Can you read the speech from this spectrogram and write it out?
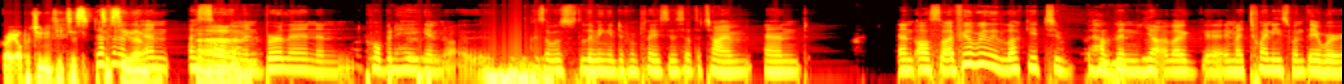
great opportunity to s- to see definitely, them. and I saw them Uh, in Berlin and Copenhagen because I was living in different places at the time, and and also I feel really lucky to have been young, like uh, in my twenties when they were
